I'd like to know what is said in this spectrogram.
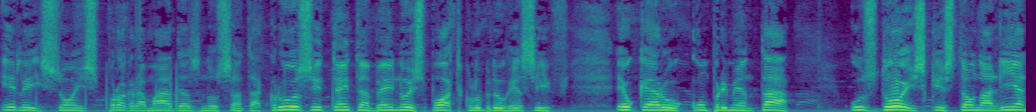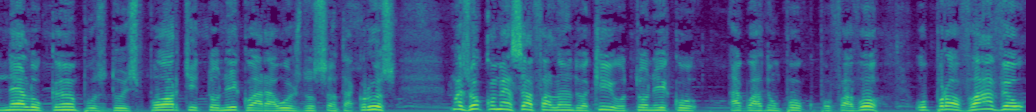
eleições programadas no Santa Cruz e tem também no Esporte Clube do Recife. Eu quero cumprimentar os dois que estão na linha, Nelo Campos do Esporte e Tonico Araújo do Santa Cruz. Mas vou começar falando aqui, o Tonico aguarda um pouco, por favor. O provável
